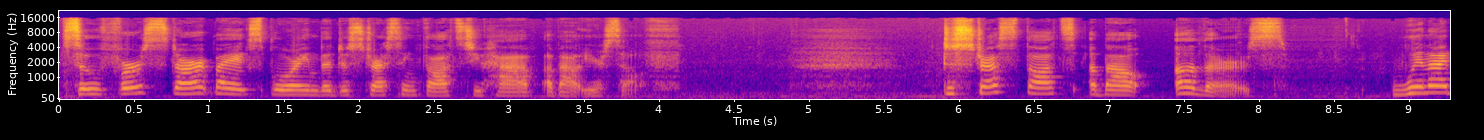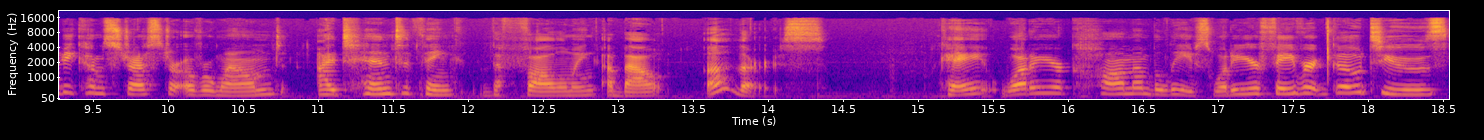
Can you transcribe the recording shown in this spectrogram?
So, first, start by exploring the distressing thoughts you have about yourself. Distressed thoughts about others. When I become stressed or overwhelmed, I tend to think the following about others. Okay, what are your common beliefs? What are your favorite go tos?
